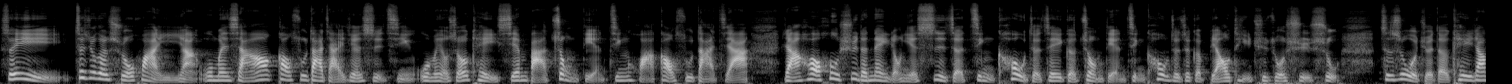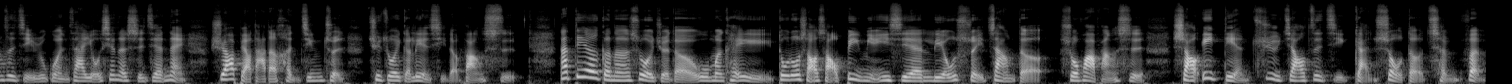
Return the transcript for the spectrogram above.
所以这就跟说话一样，我们想要告诉大家一件事情，我们有时候可以先把重点精华告诉大家，然后后续的内容也试着紧扣着这个重点，紧扣着这个标题去做叙述。这是我觉得可以让自己，如果你在有限的时间内需要表达得很精准，去做一个练习的方式。那第二个呢，是我觉得我们可以多多少少避免一些流水账的。说话方式少一点聚焦自己感受的成分，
